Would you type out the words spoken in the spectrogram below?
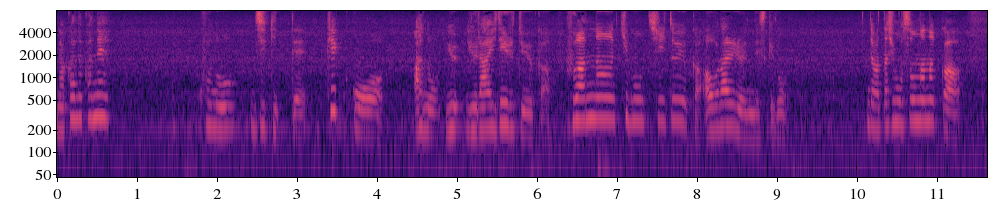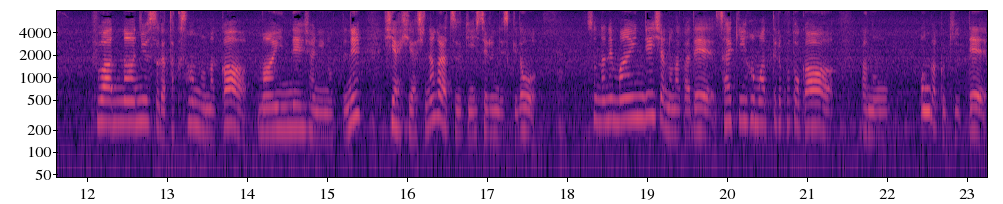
なかなかねこの時期って結構あの揺らいでいるというか不安な気持ちというか煽られるんですけどで私もそんな中不安なニュースがたくさんの中満員電車に乗ってねヒヤヒヤしながら通勤してるんですけどそんなね満員電車の中で最近ハマってることがあの音楽聴いて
